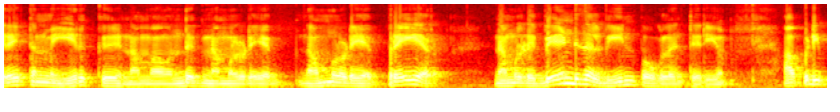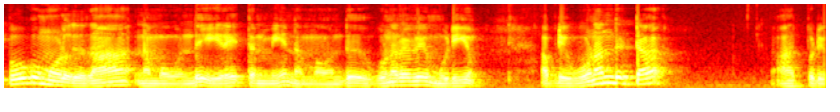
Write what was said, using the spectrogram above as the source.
இறைத்தன்மை இருக்குது நம்ம வந்து நம்மளுடைய நம்மளுடைய ப்ரேயர் நம்மளுடைய வேண்டுதல் வீண் போகலன்னு தெரியும். அப்படி போகும்பொழுது தான் நம்ம வந்து இறைத்தன்மையை நம்ம வந்து உணரவே முடியும். அப்படி உணர்ந்துட்டா அப்படி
